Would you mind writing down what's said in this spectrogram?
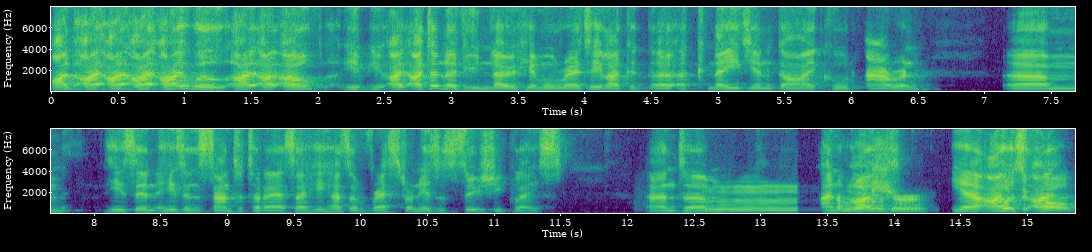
I, I, I, I will. I, I'll. You, you, I, I don't know if you know him already, like a, a Canadian guy called Aaron. Um, he's in he's in Santa Teresa. He has a restaurant. He has a sushi place, and um, Mm, and I'm not I was, sure. yeah, I What's was. it I- called?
